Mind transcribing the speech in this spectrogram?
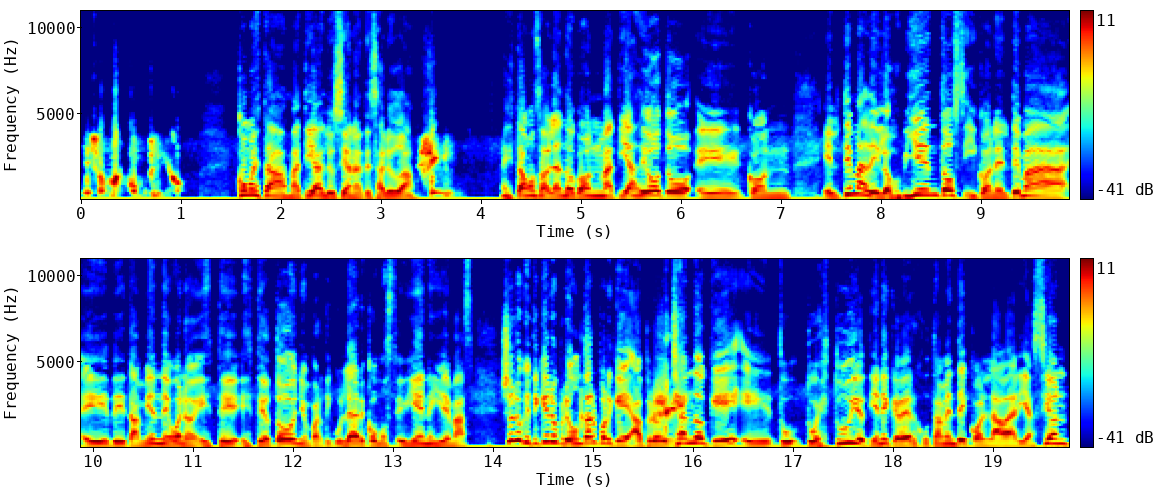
eso es más complejo. ¿Cómo estás, Matías? Luciana te saluda. Sí, Estamos hablando con Matías de Otto, eh, con el tema de los vientos y con el tema eh, de también de, bueno, este, este otoño en particular, cómo se viene y demás. Yo lo que te quiero preguntar, porque aprovechando que eh, tu, tu, estudio tiene que ver justamente con la variación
